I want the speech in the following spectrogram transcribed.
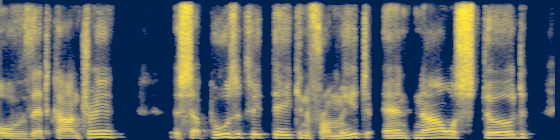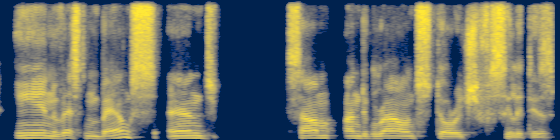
of that country, supposedly taken from it and now stored in Western banks and some underground storage facilities.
